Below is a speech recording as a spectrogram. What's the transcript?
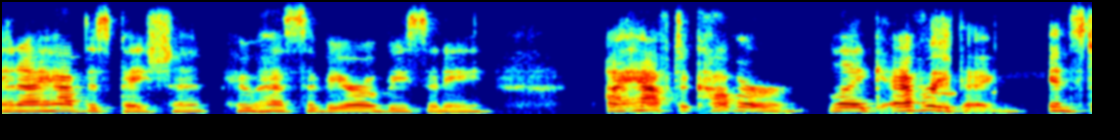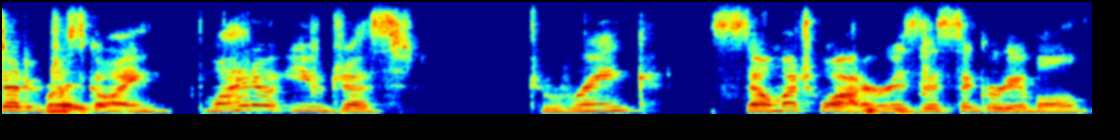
and I have this patient who has severe obesity. I have to cover like everything instead of just going, why don't you just drink so much water? Is this agreeable?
